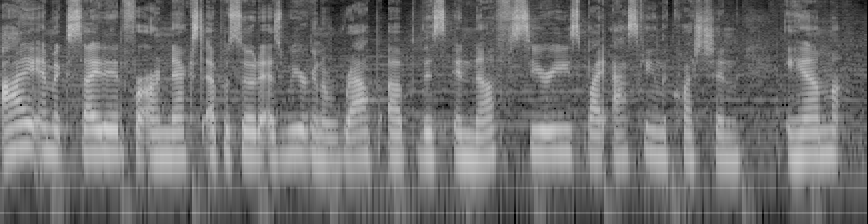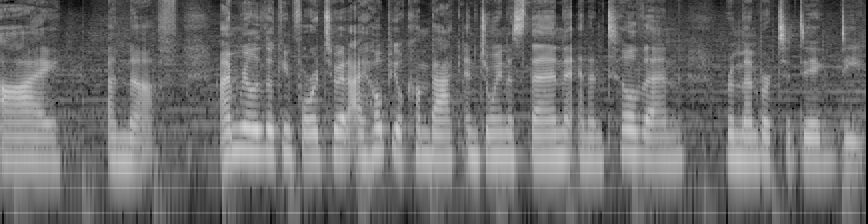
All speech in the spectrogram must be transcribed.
I am excited for our next episode as we are going to wrap up this Enough series by asking the question Am I enough? I'm really looking forward to it. I hope you'll come back and join us then. And until then, remember to dig deep.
